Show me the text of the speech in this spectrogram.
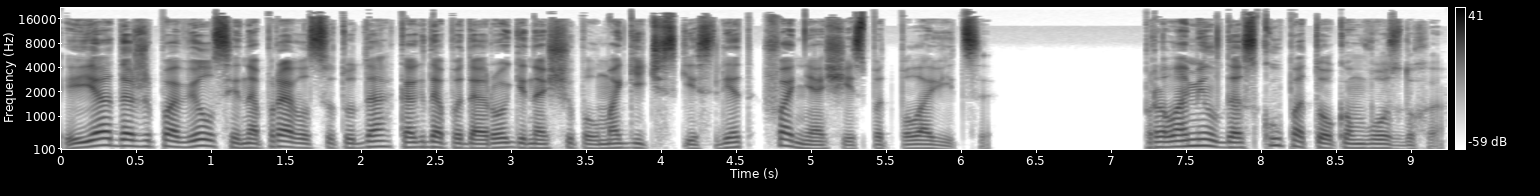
И я даже повелся и направился туда, когда по дороге нащупал магический след, фонящий из-под половицы. Проломил доску потоком воздуха.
